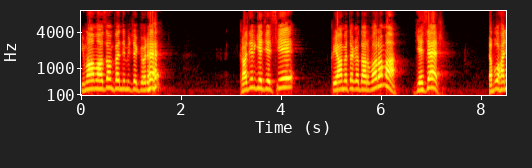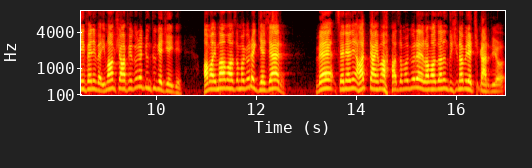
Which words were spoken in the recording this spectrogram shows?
İmam-ı Azam Efendimiz'e göre Kadir gecesi kıyamete kadar var ama gezer. Ebu Hanife'nin ve İmam Şafii'ye göre dünkü geceydi. Ama İmam-ı Azam'a göre gezer. Ve senenin hatta İmam-ı Azam'a göre Ramazan'ın dışına bile çıkar diyor.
